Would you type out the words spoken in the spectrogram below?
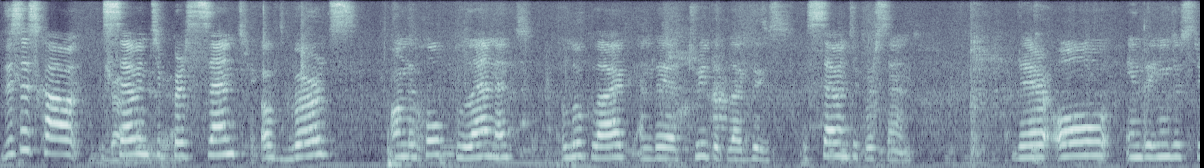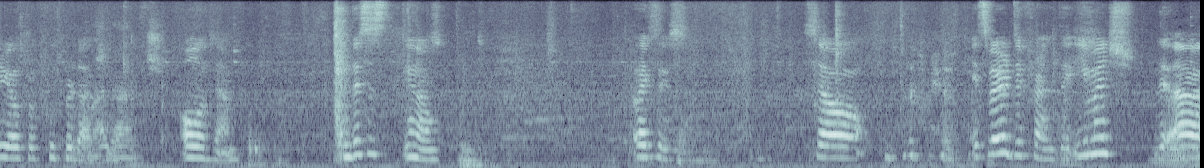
This is how 70% of birds on the whole planet look like, and they are treated like this. 70%. They're all in the industry of food production. All of them. And this is, you know, like this. So it's very different. The image, the uh,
